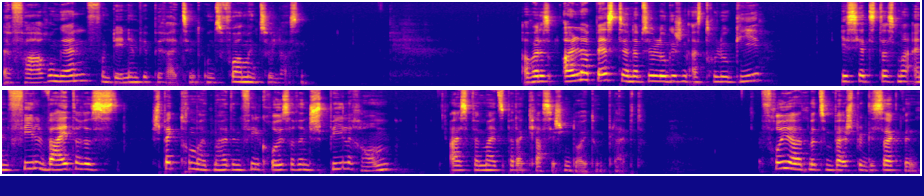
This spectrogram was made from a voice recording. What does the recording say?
Erfahrungen, von denen wir bereit sind, uns formen zu lassen. Aber das Allerbeste an der psychologischen Astrologie ist jetzt, dass man ein viel weiteres Spektrum hat, man hat einen viel größeren Spielraum, als wenn man jetzt bei der klassischen Deutung bleibt. Früher hat man zum Beispiel gesagt, wenn,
